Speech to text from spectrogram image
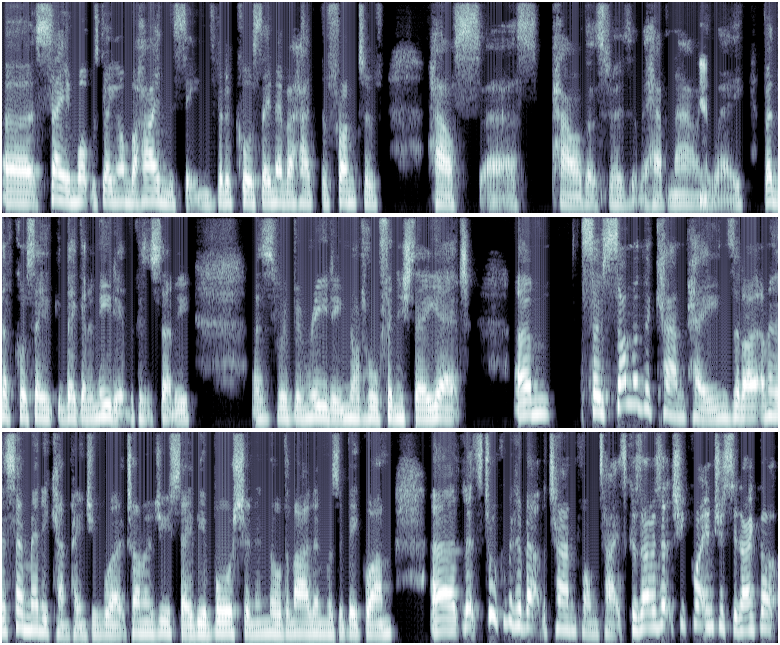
uh, say in what was going on behind the scenes. But of course, they never had the front of house uh, power that I suppose that they have now in yeah. a way. But of course, they they're going to need it because it's certainly, as we've been reading, not all finished there yet. Um, so some of the campaigns that I, I mean, there's so many campaigns you've worked on, as you say, the abortion in Northern Ireland was a big one. Uh, let's talk a bit about the tampon tax because I was actually quite interested. I got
